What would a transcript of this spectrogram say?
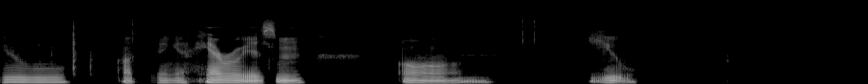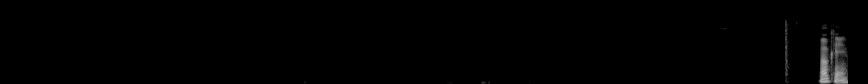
You are doing a heroism on you. Okay.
